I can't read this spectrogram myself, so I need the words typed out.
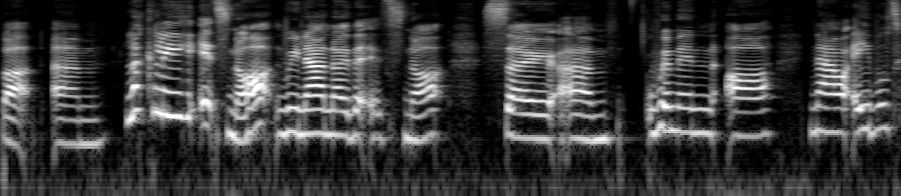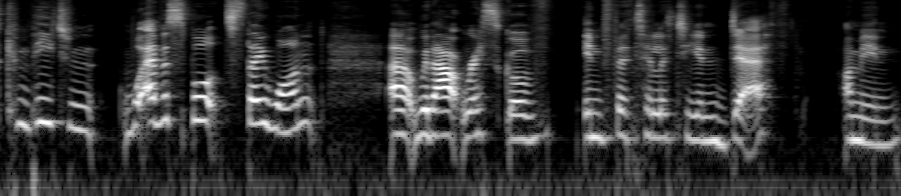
but um, luckily it's not. We now know that it's not. So um, women are now able to compete in whatever sports they want uh, without risk of infertility and death. I mean,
